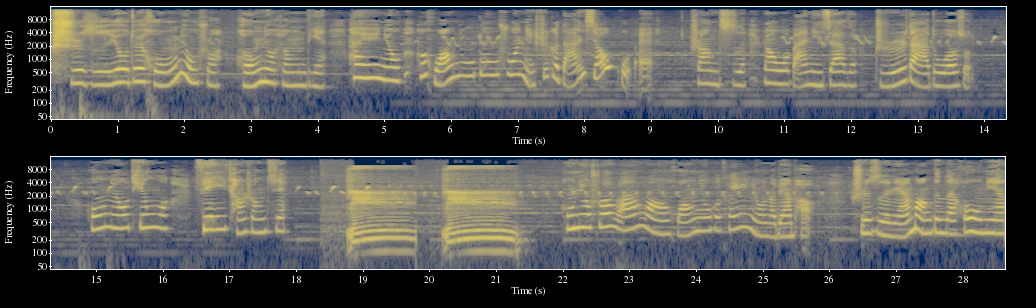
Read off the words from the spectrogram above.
狮子又对红牛说：“红牛兄弟、黑牛和黄牛都说你是个胆小鬼，上次让我把你吓得直打哆嗦。红牛听了非常生气。嗯嗯红牛说完，往黄牛和黑牛那边跑。狮子连忙跟在后面。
